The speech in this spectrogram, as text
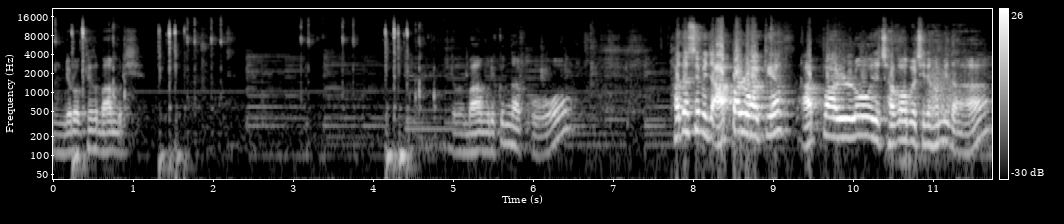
음, 이렇게 해서 마무리. 마무리 끝났고. 다 됐으면 이제 앞발로 갈게요. 앞발로 이제 작업을 진행합니다.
